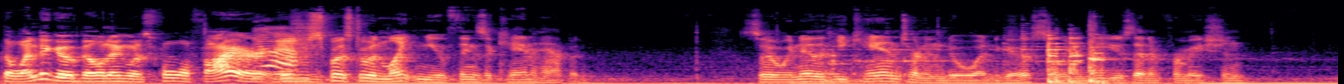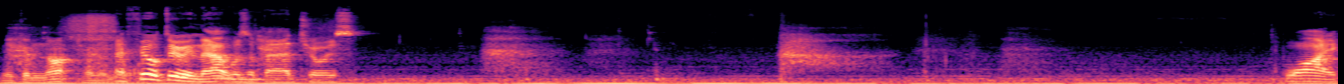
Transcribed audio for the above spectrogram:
Up, please. The Wendigo building was full of fire. Yeah. It Those are supposed to enlighten you of things that can happen. So we know that he can turn into a Wendigo, so we need to use that information, make him not turn into I feel doing that was a bad choice. Why?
